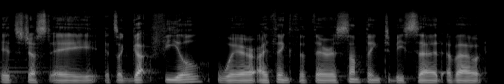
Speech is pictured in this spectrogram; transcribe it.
It's just a it's a gut feel where i think that there is something to be said about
